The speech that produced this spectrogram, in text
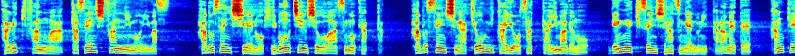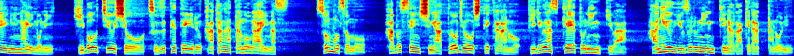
過激ファンは他選手ファンにもいます。羽生選手への誹謗中傷はすごかった。羽生選手が競技会を去った今でも、現役選手発言に絡めて、関係にないのに、誹謗中傷を続けている方々もがいます。そもそも、羽生選手が登場してからのフィギュアスケート人気は、羽生結弦人気なだけだったのに、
